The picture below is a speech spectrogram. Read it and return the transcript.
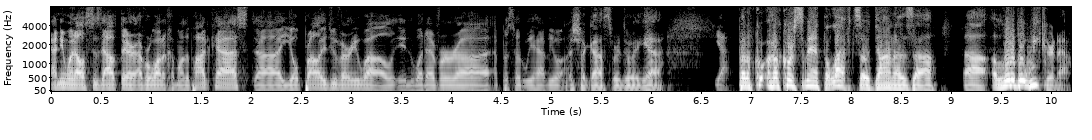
anyone else who's out there ever want to come on the podcast, uh, you'll probably do very well in whatever uh, episode we have you on. Shagas we're doing, yeah, Yeah. But of course, of course, Samantha left, so Donna's uh, uh, a little bit weaker now.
